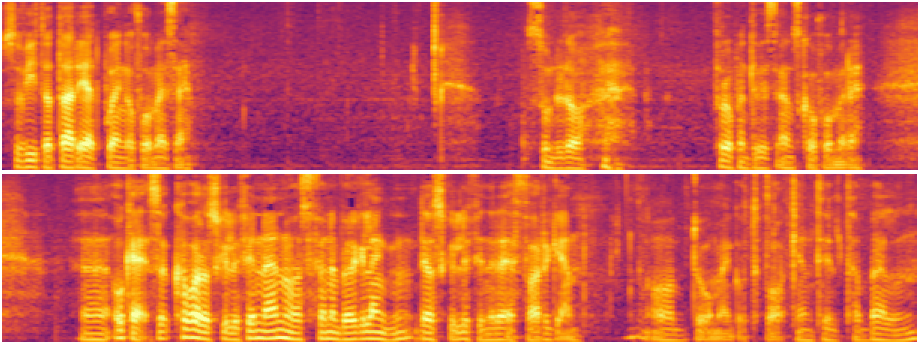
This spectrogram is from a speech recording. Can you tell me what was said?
så vit at der er et poeng å få med seg. Som du da forhåpentligvis ønsker å få med deg. Uh, OK, så hva var det å skulle finne? Nå har funnet bølgelengden. Det å skulle finne det er fargen. Og da må jeg gå tilbake til tabellen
